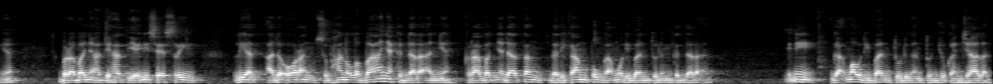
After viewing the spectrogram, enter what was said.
Ya. Berapa banyak hati-hati ya. Ini saya sering lihat ada orang subhanallah banyak kendaraannya. Kerabatnya datang dari kampung enggak mau dibantu dengan kendaraan. Ini enggak mau dibantu dengan tunjukkan jalan.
